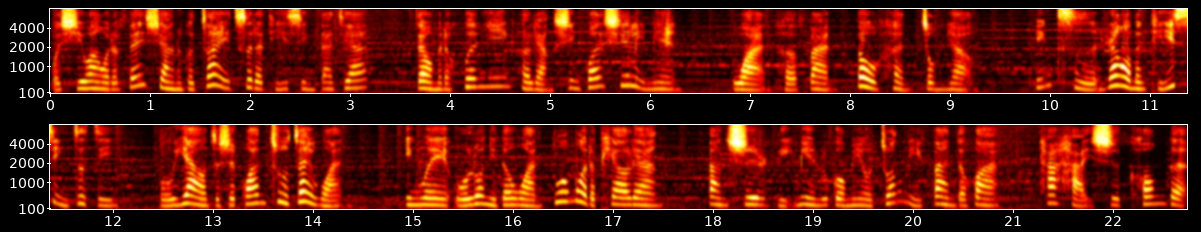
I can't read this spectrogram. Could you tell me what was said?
我希望我的分享能够再一次的提醒大家，在我们的婚姻和两性关系里面，碗和饭都很重要。因此，让我们提醒自己，不要只是关注在碗，因为无论你的碗多么的漂亮，但是里面如果没有装米饭的话，它还是空的。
